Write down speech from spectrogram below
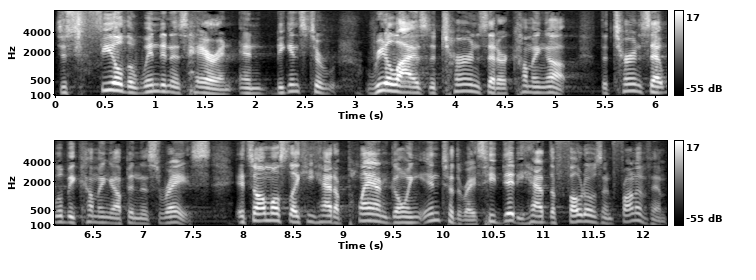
just feel the wind in his hair and, and begins to realize the turns that are coming up the turns that will be coming up in this race. It's almost like he had a plan going into the race. He did. He had the photos in front of him.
